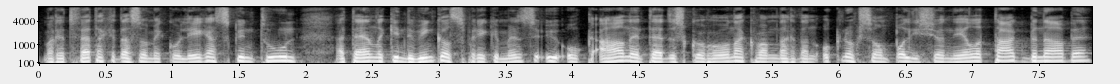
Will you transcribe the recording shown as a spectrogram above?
Maar het feit dat je dat zo met collega's kunt doen, uiteindelijk in de winkel spreken mensen u ook aan. En tijdens corona kwam daar dan ook nog zo'n politionele taak bijna bij.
